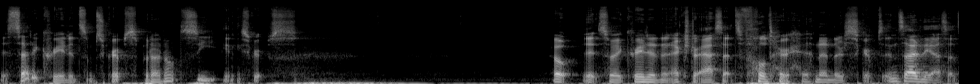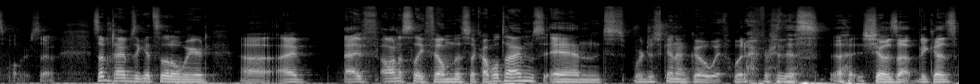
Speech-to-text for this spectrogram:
it said it created some scripts, but I don't see any scripts. Oh, it, so it created an extra assets folder, and then there's scripts inside the assets folder. So sometimes it gets a little weird. Uh, I've I've honestly filmed this a couple times, and we're just gonna go with whatever this uh, shows up because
